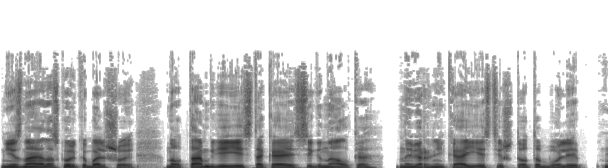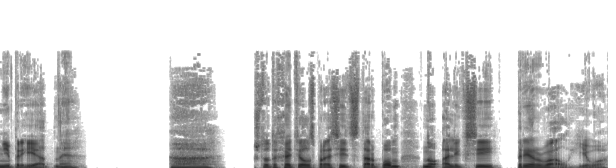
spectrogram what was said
«Не знаю, насколько большой, но там, где есть такая сигналка, наверняка есть и что-то более неприятное». «А что-то хотел спросить Старпом, но Алексей прервал его.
